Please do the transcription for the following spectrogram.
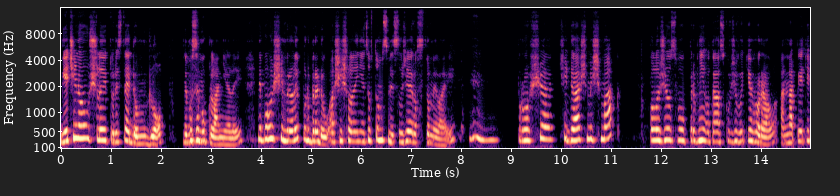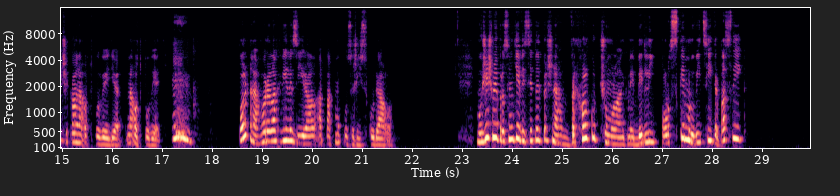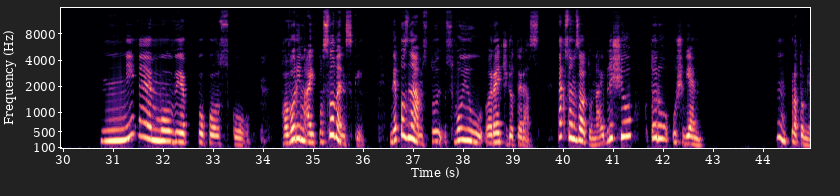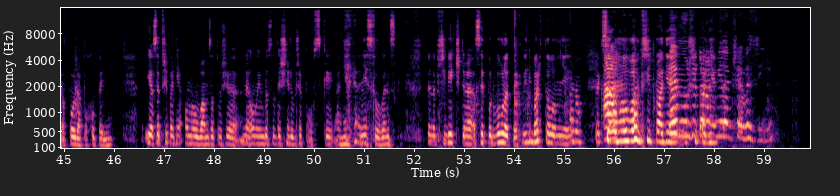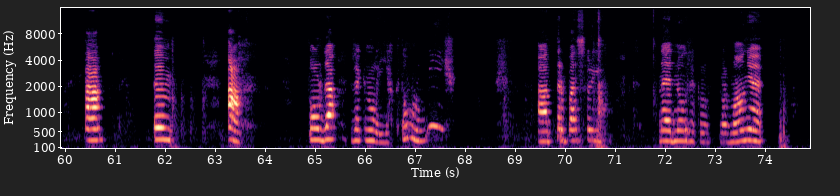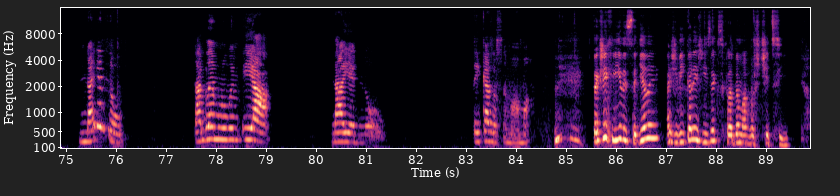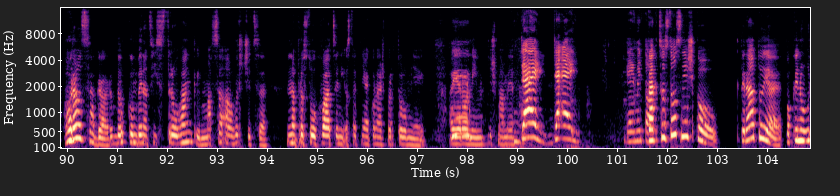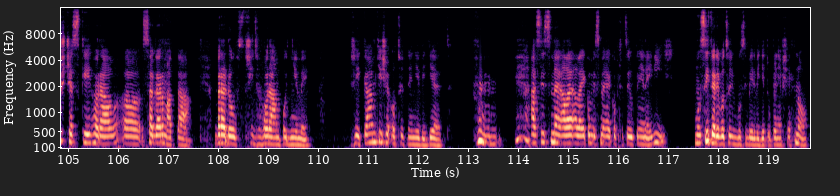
Většinou šli turisté do mdlob, nebo se mu klaněli, nebo ho šimrali pod bradou a šišlali něco v tom smyslu, že je rostomilej. Proše, či dáš mi šmak? Položil svou první otázku v životě Horal a napětě čekal na, odpovědě, na odpověď. Polda na Horala chvíli zíral a pak mu kus řízku dal. Můžeš mi prosím tě vysvětlit, proč na vrcholku Čumulang mi bydlí polsky mluvící trpaslík? Nie mluvě po polsku. Hovorím aj po slovensky. Nepoznám svoju reč doteraz. Tak som vzal tu najbližšiu, kterou už vím. Hm, proto měl Polda pochopení. Já se případně omlouvám za to, že neumím dostatečně dobře polsky ani, ani slovensky. Ten příběh čteme asi po dvou letech, vidí Bartoloměj. Ano. Tak se A- omlouvám případně. Ne, můžu to na případně. chvíli převzít. A, um, a Polda řeknul, jak to mluvíš? A trpaslík najednou řekl, normálně, najednou. Takhle mluvím i já. Najednou. Teďka zase máma. Takže chvíli seděli a žvíkali řízek s chlebem a hořčicí. Horal Sagar byl kombinací strouhanky, masa a hořčice. Naprosto uchvácený, ostatně jako náš Bartoloměj a Jeroným, když máme... Dej, dej. Dej mi to. Tak co s tou sněžkou? Která to je? Pokynul už česky horal uh, Sagar Mata, bradou vstříc horám pod nimi. Říkám ti, že odsud není vidět. Asi jsme, ale, ale jako my jsme jako přece úplně nejvýš. Musí tady odsud musí být vidět úplně všechno.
